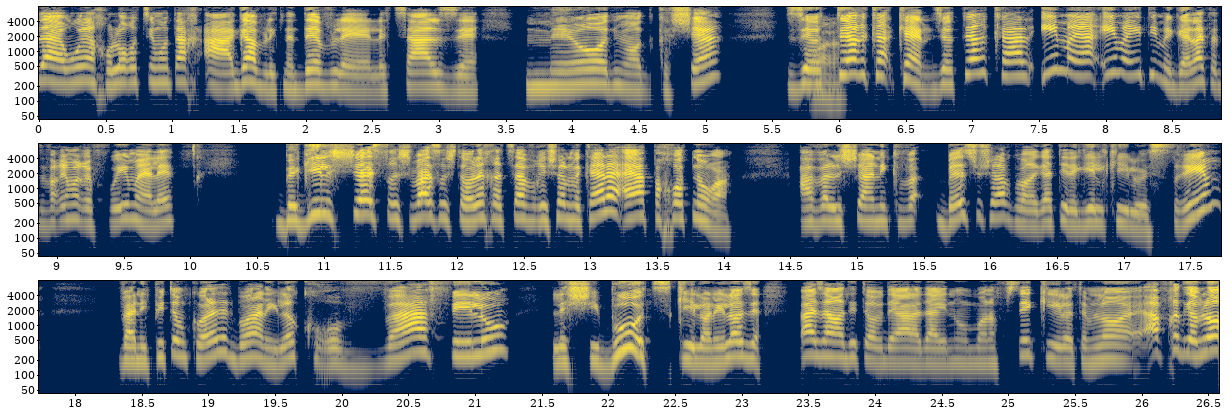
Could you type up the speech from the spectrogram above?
די, אמרו לי, אנחנו לא רוצים אותך. אה, אגב, להתנדב לצה"ל זה מאוד מאוד קשה. זה וואלה. יותר קל, כן, זה יותר קל, אם, היה, אם הייתי מגלה את הדברים הרפואיים האלה, בגיל 16-17, שאתה הולך לצו ראשון וכאלה, היה פחות נורא. אבל שאני כבר, באיזשהו שלב כבר הגעתי לגיל כאילו 20, ואני פתאום קולטת, בואנה, אני לא קרובה אפילו לשיבוץ, כאילו, אני לא זה. ואז אמרתי, טוב, די, יאללה, די, נו, בוא נפסיק, כאילו, אתם לא, אף אחד גם לא,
